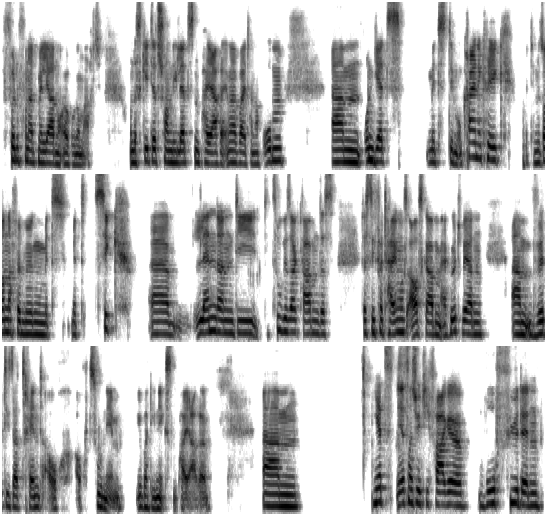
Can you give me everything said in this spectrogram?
500 Milliarden Euro gemacht. Und das geht jetzt schon die letzten paar Jahre immer weiter nach oben. Und jetzt mit dem Ukraine-Krieg, mit dem Sondervermögen, mit, mit zig äh, Ländern, die, die zugesagt haben, dass, dass die Verteidigungsausgaben erhöht werden, ähm, wird dieser Trend auch, auch zunehmen über die nächsten paar Jahre. Ähm, jetzt, jetzt natürlich die Frage, wofür denn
